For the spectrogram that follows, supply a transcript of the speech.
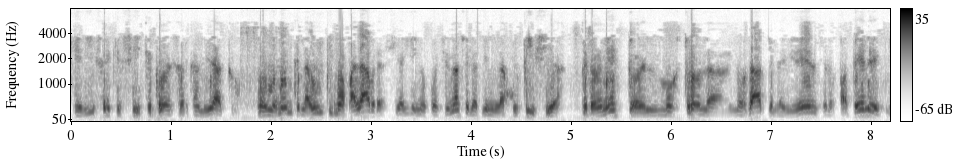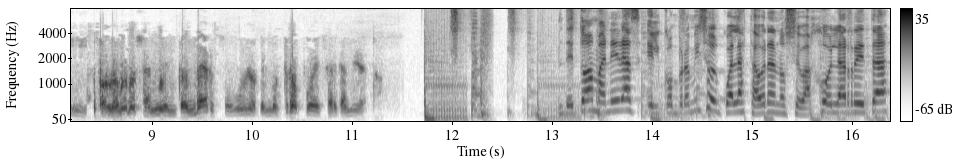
que dice que sí, que puede ser candidato. Obviamente la última palabra, si alguien lo cuestiona, se la tiene la justicia. Pero en esto él mostró la- los datos, la evidencia, los papeles y por lo menos a mi entender, según lo que mostró, puede ser candidato. De todas maneras, el compromiso del cual hasta ahora no se bajó la reta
